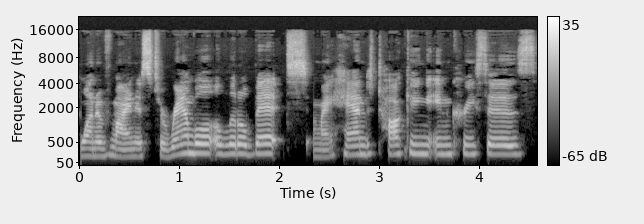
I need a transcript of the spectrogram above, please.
One of mine is to ramble a little bit, my hand talking increases.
